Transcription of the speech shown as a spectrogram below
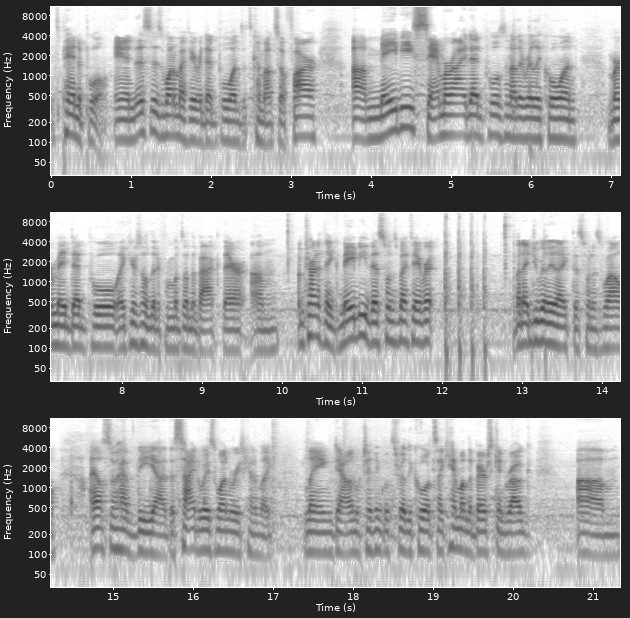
It's Panda Pool, and this is one of my favorite Deadpool ones that's come out so far. Um, maybe Samurai Deadpool is another really cool one. Mermaid Deadpool, like here's all the different ones on the back there. Um, I'm trying to think, maybe this one's my favorite, but I do really like this one as well. I also have the uh, the sideways one where he's kind of like laying down, which I think looks really cool. It's like him on the bearskin rug. Um,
